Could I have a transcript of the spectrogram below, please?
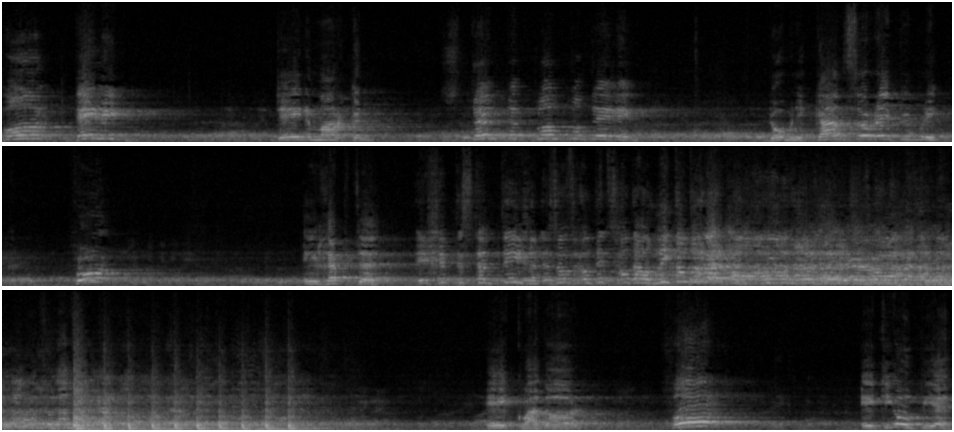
Voor deling. Denemarken. Steunt het plan tot deling. Dominicaanse Republiek. Voor. Egypte. Egypte stemt tegen en zal zich aan dit schandaal niet onderwerpen. Ecuador. Voor. Ethiopië.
